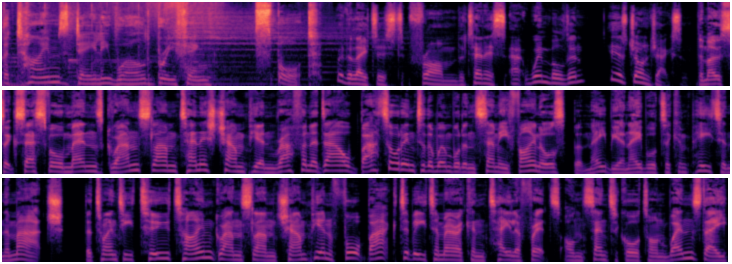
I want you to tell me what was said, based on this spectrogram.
The Times Daily World Briefing. Sport. With the latest from the tennis at Wimbledon, Here's John Jackson. The most successful men's Grand Slam tennis champion Rafa Nadal battled into the Wimbledon semi finals but may be unable to compete in the match. The 22 time Grand Slam champion fought back to beat American Taylor Fritz on centre court on Wednesday,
